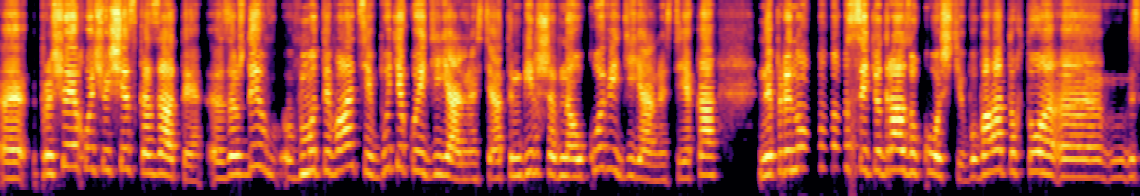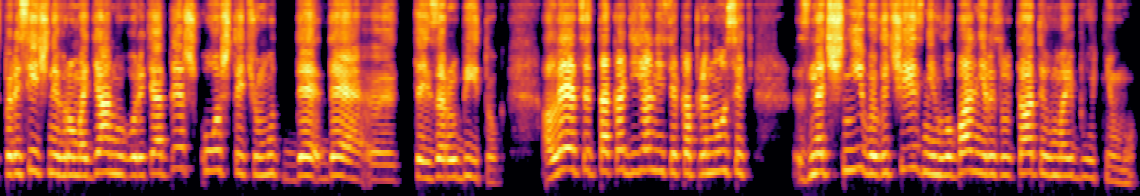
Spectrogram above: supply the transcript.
Е, Про що я хочу ще сказати? Е, Завжди в мотивації в будь-якої діяльності, а тим більше в науковій діяльності, яка не приносить одразу коштів, бо багато хто е, з пересічних громадян говорить, а де ж кошти, чому де, де той заробіток? Але це така діяльність, яка приносить значні, величезні глобальні результати в майбутньому.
